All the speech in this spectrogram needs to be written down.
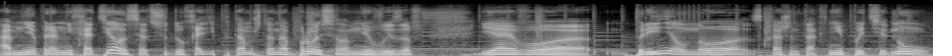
А мне прям не хотелось отсюда уходить, потому что она бросила мне вызов. Я его принял, но, скажем так, не потянул.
